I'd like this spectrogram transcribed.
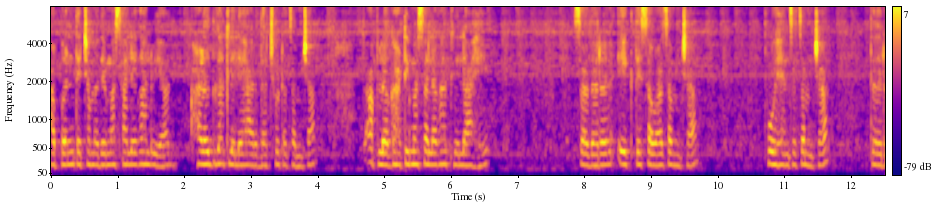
आपण त्याच्यामध्ये मसाले घालूया. हळद घातलेली आहे अर्धा छोटा चमचा. आपला घाटी मसाला घातलेला आहे. साधारण एक ते सव्वा चमचा पोह्यांचा चमचा. तर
